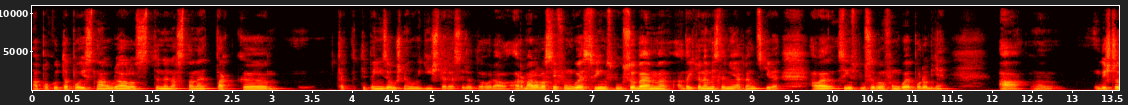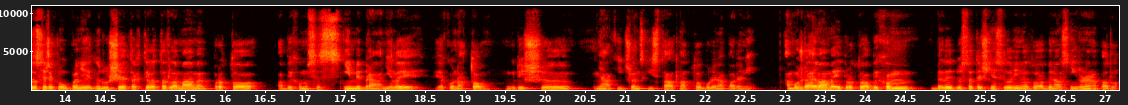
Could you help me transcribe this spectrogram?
a pokud ta pojistná událost nenastane, tak, eh, tak ty peníze už neuvidíš, teda si do toho dál. Armáda vlastně funguje svým způsobem, a teď to nemyslím nějak neúctivě, ale svým způsobem funguje podobně. A eh, když to zase řeknu úplně jednoduše, tak ty letadla máme proto, abychom se s nimi bránili jako NATO, když eh, nějaký členský stát na to bude napadený. A možná je máme i proto, abychom byli dostatečně silní na to, aby nás nikdo nenapadl.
